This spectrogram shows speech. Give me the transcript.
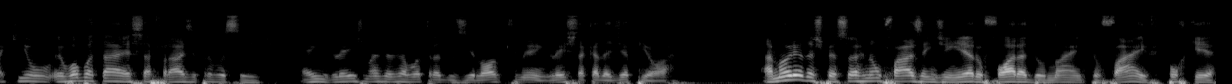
aqui eu vou botar essa frase para vocês. É em inglês, mas eu já vou traduzir logo que meu inglês está cada dia pior. A maioria das pessoas não fazem dinheiro fora do 9 to 5 porque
